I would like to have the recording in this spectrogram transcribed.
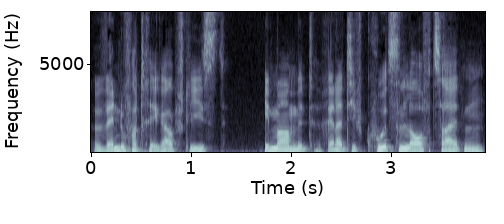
wenn du Verträge abschließt, immer mit relativ kurzen Laufzeiten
